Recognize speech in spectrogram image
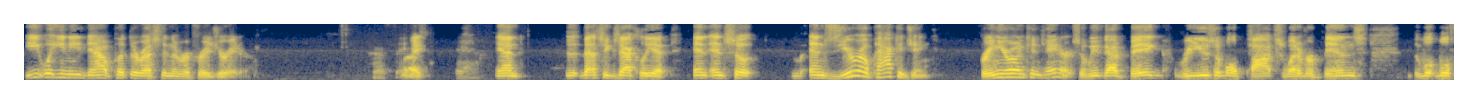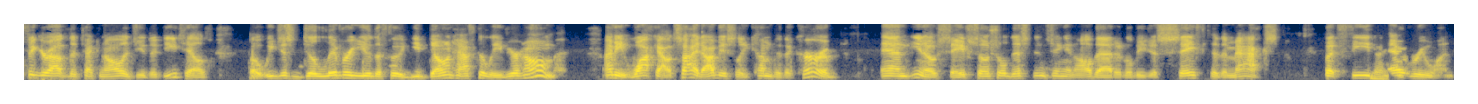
Eat what you need now. Put the rest in the refrigerator. Perfect. Right. Yeah. And th- that's exactly it. And and so and zero packaging. Bring your own container. So we've got big reusable pots, whatever bins. We'll, we'll figure out the technology, the details, but we just deliver you the food. You don't have to leave your home. I mean, walk outside, obviously, come to the curb, and you know safe social distancing and all that it'll be just safe to the max but feed right. everyone.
